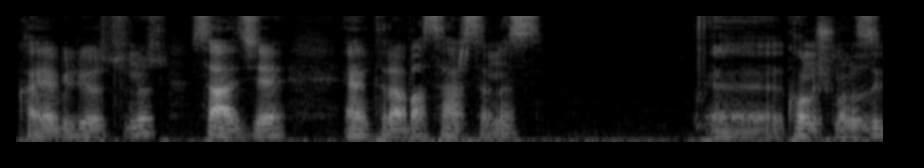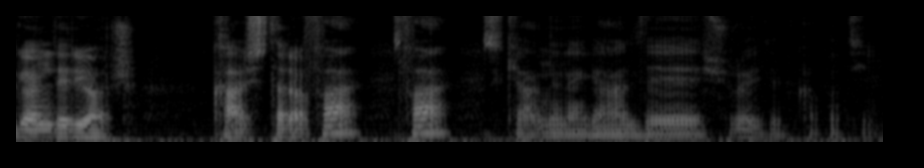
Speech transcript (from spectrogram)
kayabiliyorsunuz. Sadece Enter'a basarsanız e, konuşmanızı gönderiyor karşı tarafa. Fa kendine geldi. Şurayı da bir kapatayım.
